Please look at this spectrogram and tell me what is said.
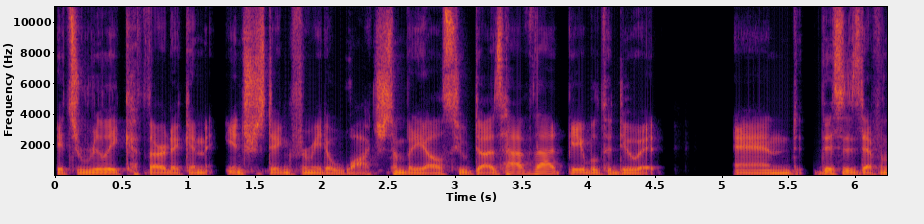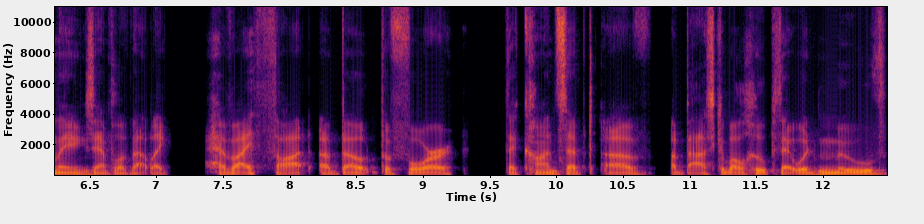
it's really cathartic and interesting for me to watch somebody else who does have that be able to do it. And this is definitely an example of that. Like, have I thought about before the concept of a basketball hoop that would move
